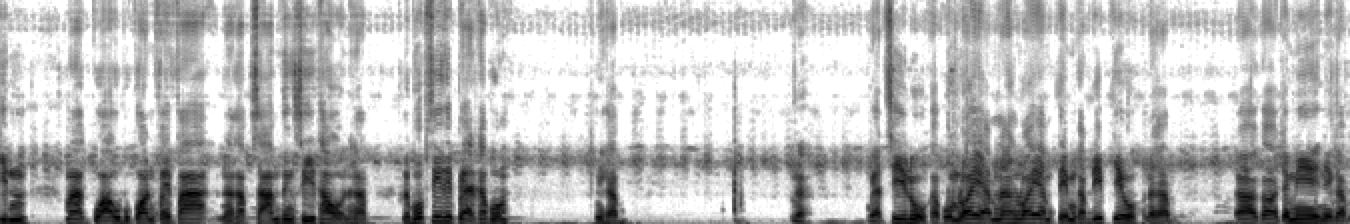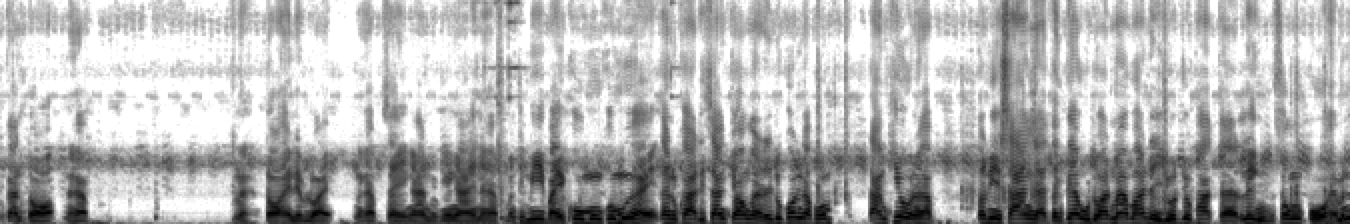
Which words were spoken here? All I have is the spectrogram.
กินมากกว่าอุปกรณ์ไฟฟ้านะครับสามถึงสี่เท่านะครับ ระบบสี่สิบแปดครับผม นี่ครับนะ แบตซีลูกครับผมร้อยแอมป์นะร้อยแอมป์เต็มครับดิฟเจลนะครับอ่าก็จะมีนี่ครับการต่อนะครับนะต่อให้เรียบร้อยนะครับ ใส่งานแบบง่ายๆนะครับ มันจะมีใบคูมงคูมือให้ท่านลูกค้าที่สร้างจองกันได้ทุกคนครับผมตามคิวนะครับ ตอนนี้สร้างกันตั้งแต่อุดรมาบ้านได้หยุดอยู่พักก็เร่งส่งโปรให้มัน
